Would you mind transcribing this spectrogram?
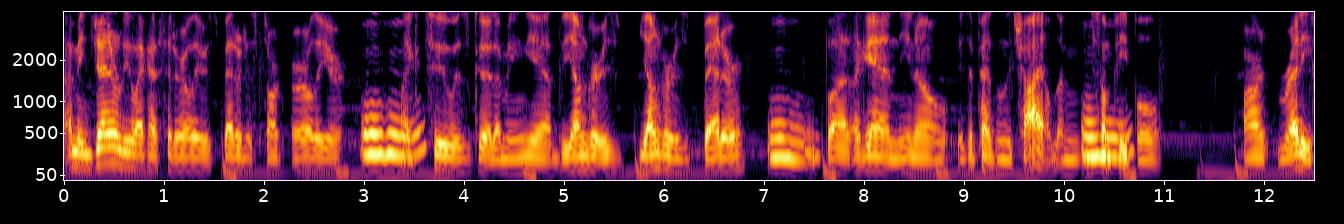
I mean, generally, like I said earlier, it's better to start earlier. Mm-hmm. Like two is good. I mean, yeah, the younger is younger is better. mm-hmm. But again, you know, it depends on the child. I mean, some Mhm. people aren't ready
